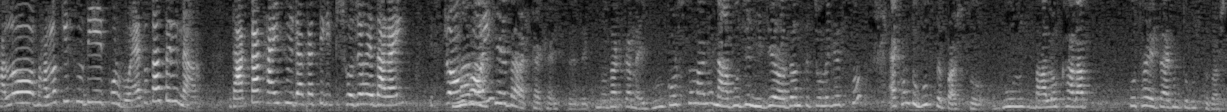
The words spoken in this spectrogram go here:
ভালো ভালো কিছু দিয়ে করব। এত তাড়াতাড়ি না। ধাক্কা খাইছি ওই ধাক্কার থেকে একটু সোজা হয়ে দাঁড়াই। স্ট্রং না না হই কে ধাক্কা খাইছে যে কোনো ধাক্কা নাই। ভুল করছ মানে না বুঝে নিজের অজান্তে চলে গেছো। এখন তো বুঝতে পারছ। ভুল ভালো খারাপ কোথায় এটা এখন তো বুঝতে পারছ।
